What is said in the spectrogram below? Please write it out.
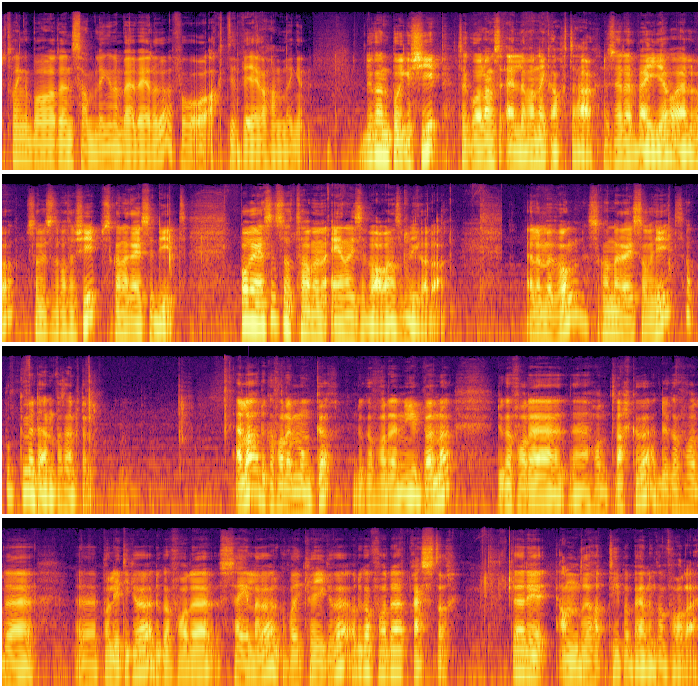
Du trenger bare den samlingen av arbeidere for å aktivere handlingen. Du kan bruke skip til å gå langs elvene i kartet her. Du ser det er veier og elver, så hvis bare tar skip, så kan jeg reise dit. På reisen så tar vi med en av disse varene som ligger der. Eller med vogn, så kan jeg reise over hit og booke med den, for eksempel. Eller du kan få deg munker, du kan få deg nye bønder, du kan få det eh, håndverkere, du kan få det eh, politikere, du kan få det seilere, du kan få det krigere, og du kan få det prester. Det er de andre typer ben du kan få det.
